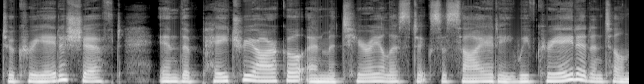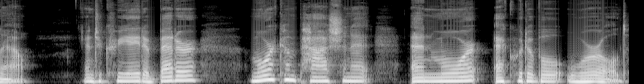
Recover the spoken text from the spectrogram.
to create a shift in the patriarchal and materialistic society we've created until now, and to create a better, more compassionate, and more equitable world.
